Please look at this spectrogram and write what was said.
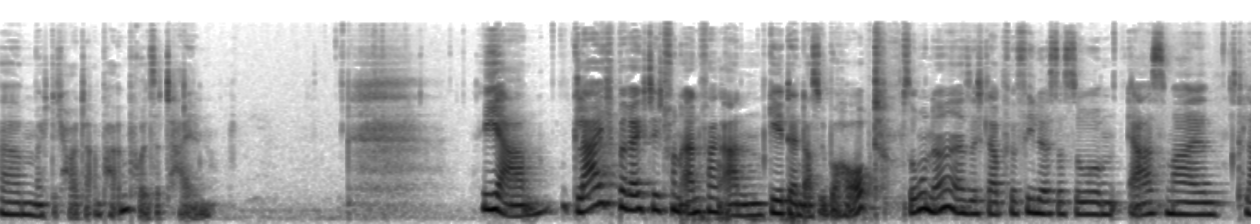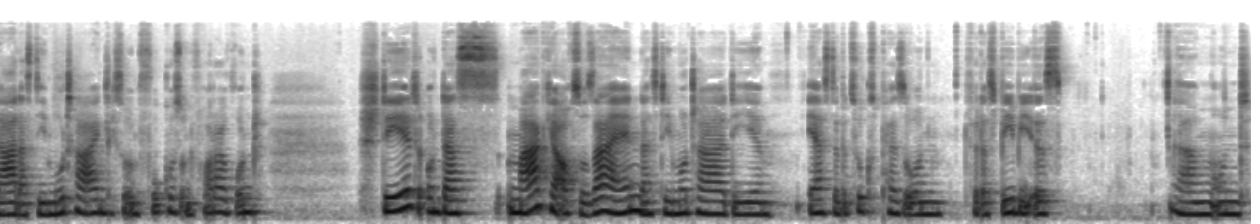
äh, möchte ich heute ein paar Impulse teilen. Ja, gleichberechtigt von Anfang an. Geht denn das überhaupt? So, ne? Also ich glaube, für viele ist das so erstmal klar, dass die Mutter eigentlich so im Fokus und Vordergrund steht. Und das mag ja auch so sein, dass die Mutter die erste Bezugsperson für das Baby ist. Ähm, und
